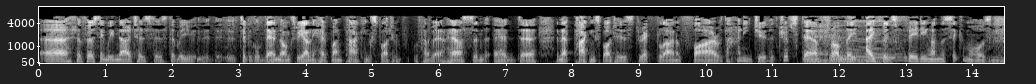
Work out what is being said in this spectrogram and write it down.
uh, the first thing we notice is that we, typical Dandenongs, we only have one parking spot in front of our house, and and, uh, and that parking spot is direct line of fire of the honeydew that drifts down yeah. from the aphids feeding on the sycamores. Mm.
